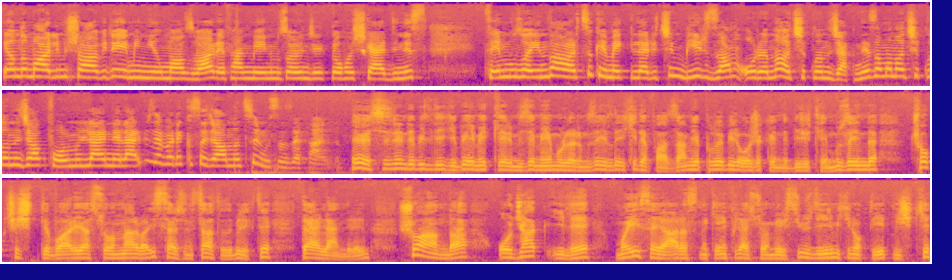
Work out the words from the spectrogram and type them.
Yanında mali müşaviri Emin Yılmaz var. Efendim yayınımıza öncelikle hoş geldiniz. Temmuz ayında artık emekliler için bir zam oranı açıklanacak. Ne zaman açıklanacak? Formüller neler? Bize böyle kısaca anlatır mısınız efendim? Evet sizlerin de bildiği gibi emeklilerimize, memurlarımıza yılda iki defa zam yapılıyor. Biri Ocak ayında, biri Temmuz ayında. Çok çeşitli varyasyonlar var. İsterseniz tahtada birlikte değerlendirelim. Şu anda Ocak ile Mayıs ayı arasındaki enflasyon verisi %22.72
